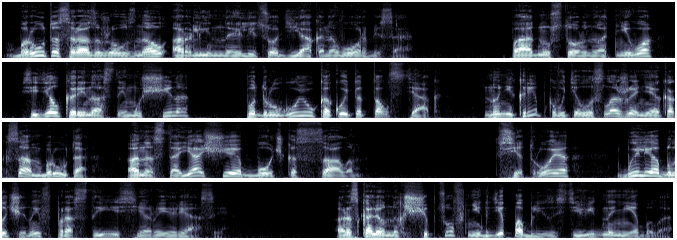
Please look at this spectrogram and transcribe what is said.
Бруто сразу же узнал орлинное лицо дьякона Ворбиса. По одну сторону от него сидел коренастый мужчина — по другую какой-то толстяк, но не крепкого телосложения, как сам Брута, а настоящая бочка с салом. Все трое были облачены в простые серые рясы. Раскаленных щипцов нигде поблизости видно не было,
